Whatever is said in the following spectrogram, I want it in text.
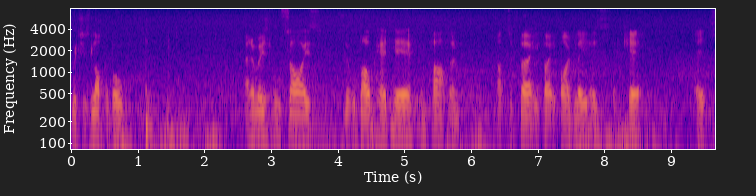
which is lockable and a reasonable size little bulkhead here compartment up to 30 35 litres of kit. It's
